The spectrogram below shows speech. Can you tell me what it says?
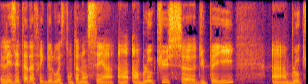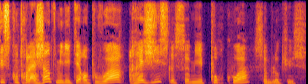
Les États d'Afrique de l'Ouest ont annoncé un, blocus euh, du pays un blocus contre la junte militaire au pouvoir. Régis Le Sommier, pourquoi ce blocus?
